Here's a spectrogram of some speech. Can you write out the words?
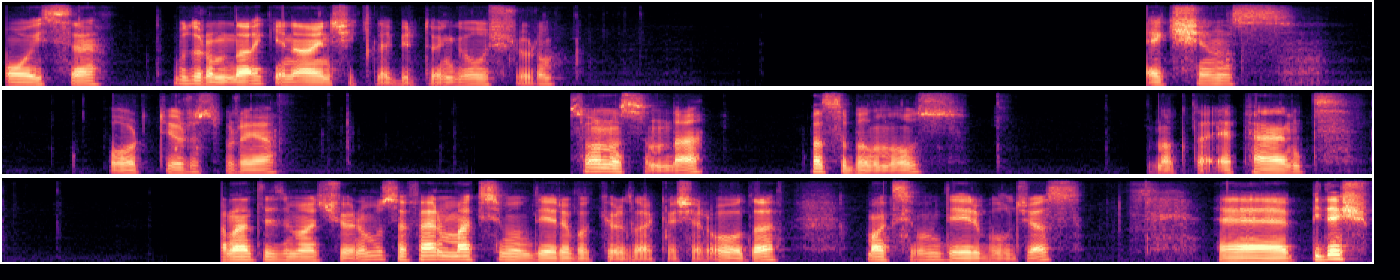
O ise bu durumda yine aynı şekilde bir döngü oluşturuyorum. Actions board diyoruz buraya. Sonrasında possible moves nokta append Parantezimi açıyorum. Bu sefer maksimum değere bakıyoruz arkadaşlar. O da maksimum değeri bulacağız. Ee, bir de şu,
